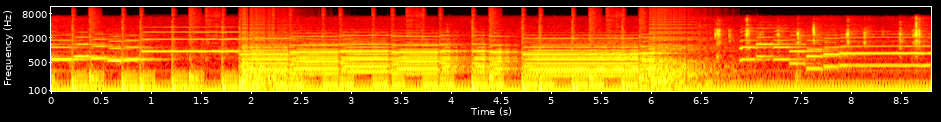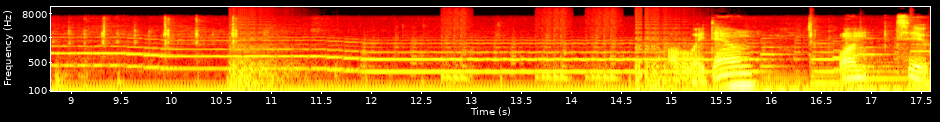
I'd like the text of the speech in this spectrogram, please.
Way down. One, two.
